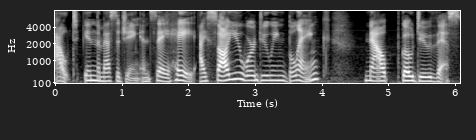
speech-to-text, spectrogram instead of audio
out in the messaging and say, Hey, I saw you were doing blank. Now go do this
